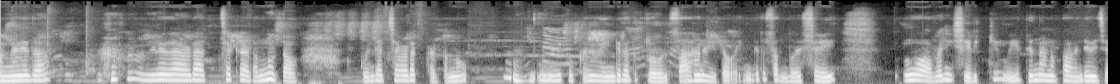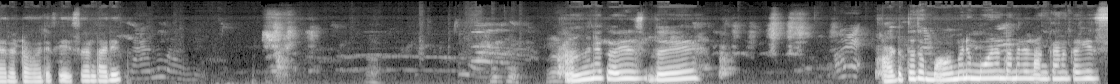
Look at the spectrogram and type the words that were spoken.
അങ്ങനെതാ അങ്ങനെതാ അവിടെ അച്ഛ കിടന്നു കേട്ടോ കുക്കുന്റെ അച്ഛ അവിടെ കിടന്നു. ഇങ്ങനെ കുക്കന് ഭയങ്കര അത് പ്രോത്സാഹനമായിട്ടോ ഭയങ്കര സന്തോഷമായി ഓ അവൻ ശരിക്കും വീട്ടിൽ നിന്നാണ് ഇപ്പം അവന്റെ വിചാരം കേട്ടോ. അവന്റെ ഫേസ് കണ്ടാൽ അങ്ങനെ കൈസ് ദേ. അടുത്തത് മാമനും മോനും തമ്മിലുള്ള അങ്കാണ് കൈസ്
